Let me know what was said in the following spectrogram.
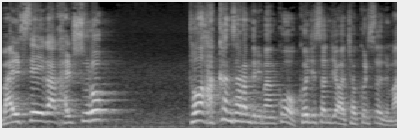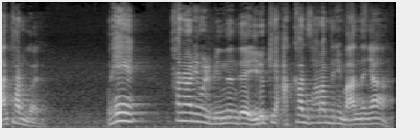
말세가 갈수록 더 악한 사람들이 많고 거짓 선지자와 저 그리스도들이 많다는 거예요. 왜 하나님을 믿는데 이렇게 악한 사람들이 많느냐?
